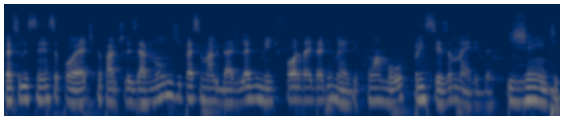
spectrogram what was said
Peço licença poética para utilizar nomes de personalidade levemente fora da Idade Média, com amor, Princesa Mérida. Gente,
